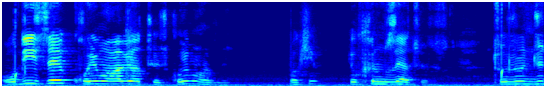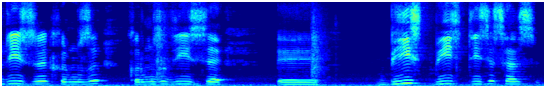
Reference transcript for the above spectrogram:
O değilse koyu mavi atıyoruz. Koyu mavi mi? bakayım. Yok kırmızı atıyoruz. Turuncu değilse kırmızı kırmızı değilse e, beast beast değilse sensin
